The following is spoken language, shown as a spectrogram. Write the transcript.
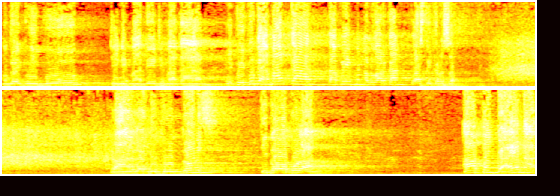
Monggo ibu-ibu dinikmati dimakan. Ibu-ibu nggak makan tapi mengeluarkan plastik resep. Lalu dibungkus dibawa pulang. Apa nggak enak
